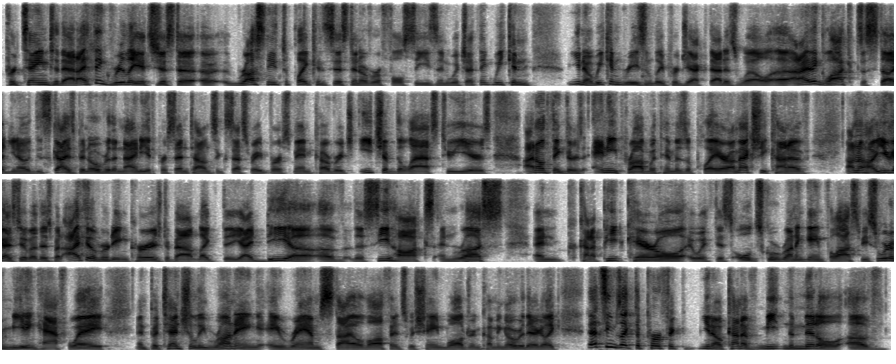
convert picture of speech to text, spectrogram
pertain to that. I think really it's just a, a, Russ needs to play consistent over a full season, which I think we can, you know, we can reasonably project that as well. Uh, and I think Lockett's a stud. You know, this guy's been over the 90th percentile success rate versus man coverage each of the last two years. I don't think there's any problem with him as a player. I'm actually kind of, I don't know how you guys feel about this, but I feel pretty encouraged about like the idea of the Seahawks and Russ and kind of Pete Carroll with this old school running game philosophy, sort of meeting halfway and potentially running a Ram Rams style of offense with Shane Waldron coming over there. Like that seems like the perfect, you know, kind of meet in the middle of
